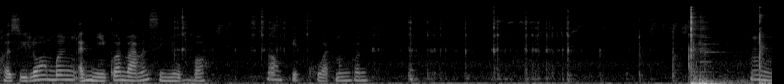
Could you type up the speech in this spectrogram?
ข่อยสิลองเบิ่งอันนี้ก่อนว่ามันสิหยุบบ่ลองปิดขวดมันก่อนอืม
